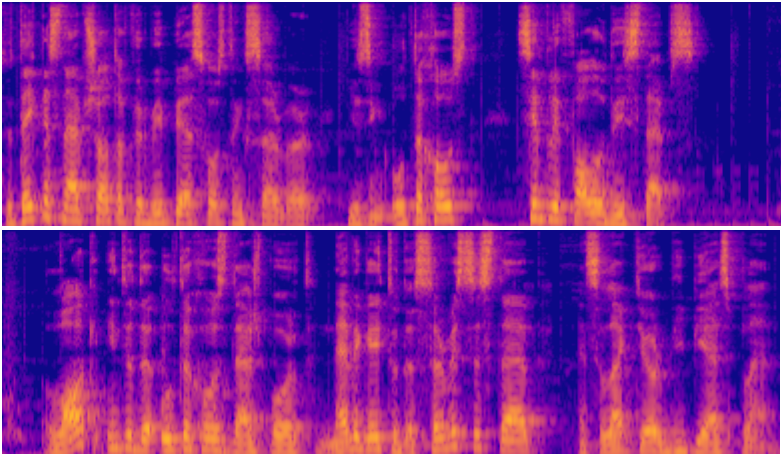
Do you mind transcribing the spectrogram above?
To take a snapshot of your VPS hosting server using Ultahost, simply follow these steps. Log into the Ultahost dashboard, navigate to the Services tab and select your VPS plan.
